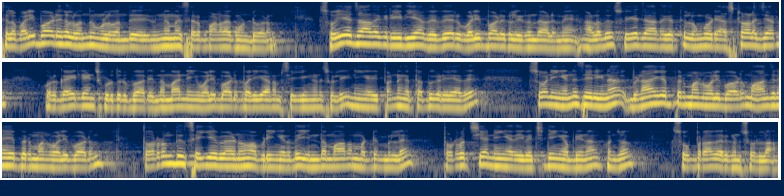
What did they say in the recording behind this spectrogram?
சில வழிபாடுகள் வந்து உங்களை வந்து இன்னுமே சிறப்பானதாக கொண்டு வரும். சுய ஜாதக ரீதியாக வெவ்வேறு வழிபாடுகள் இருந்தாலுமே அல்லது சுய ஜாதகத்தில் உங்களுடைய அஸ்ட்ராலஜர் ஒரு கைட்லைன்ஸ் கொடுத்துருப்பார். இந்த மாதிரி நீங்கள் வழிபாடு பரிகாரம் செய்யுங்கன்னு சொல்லி நீங்கள் அதை பண்ணுங்கள் தப்பு கிடையாது. ஸோ நீங்கள் என்ன செய்கிறீங்கன்னா விநாயகர் பெருமான் வழிபாடும் ஆஞ்சநேய பெருமான் வழிபாடும் தொடர்ந்து செய்ய வேணும் அப்படிங்கிறது இந்த மாதம் மட்டும் இல்லை தொடர்ச்சியாக நீங்கள் அதை வச்சுட்டீங்க அப்படின்னா கொஞ்சம் சூப்பராகவே இருக்குன்னு சொல்லலாம்.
